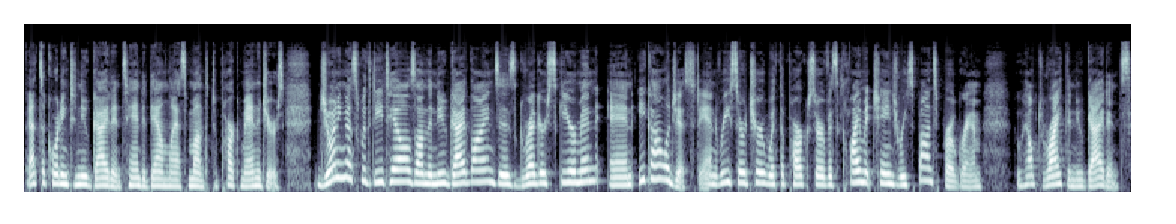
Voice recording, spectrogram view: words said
That's according to new guidance handed down last month to park managers. Joining us with details on the new guidelines is Gregor Schuurman, an ecologist and researcher with the Park Service Climate Change Response Program, who helped write the new guidance.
